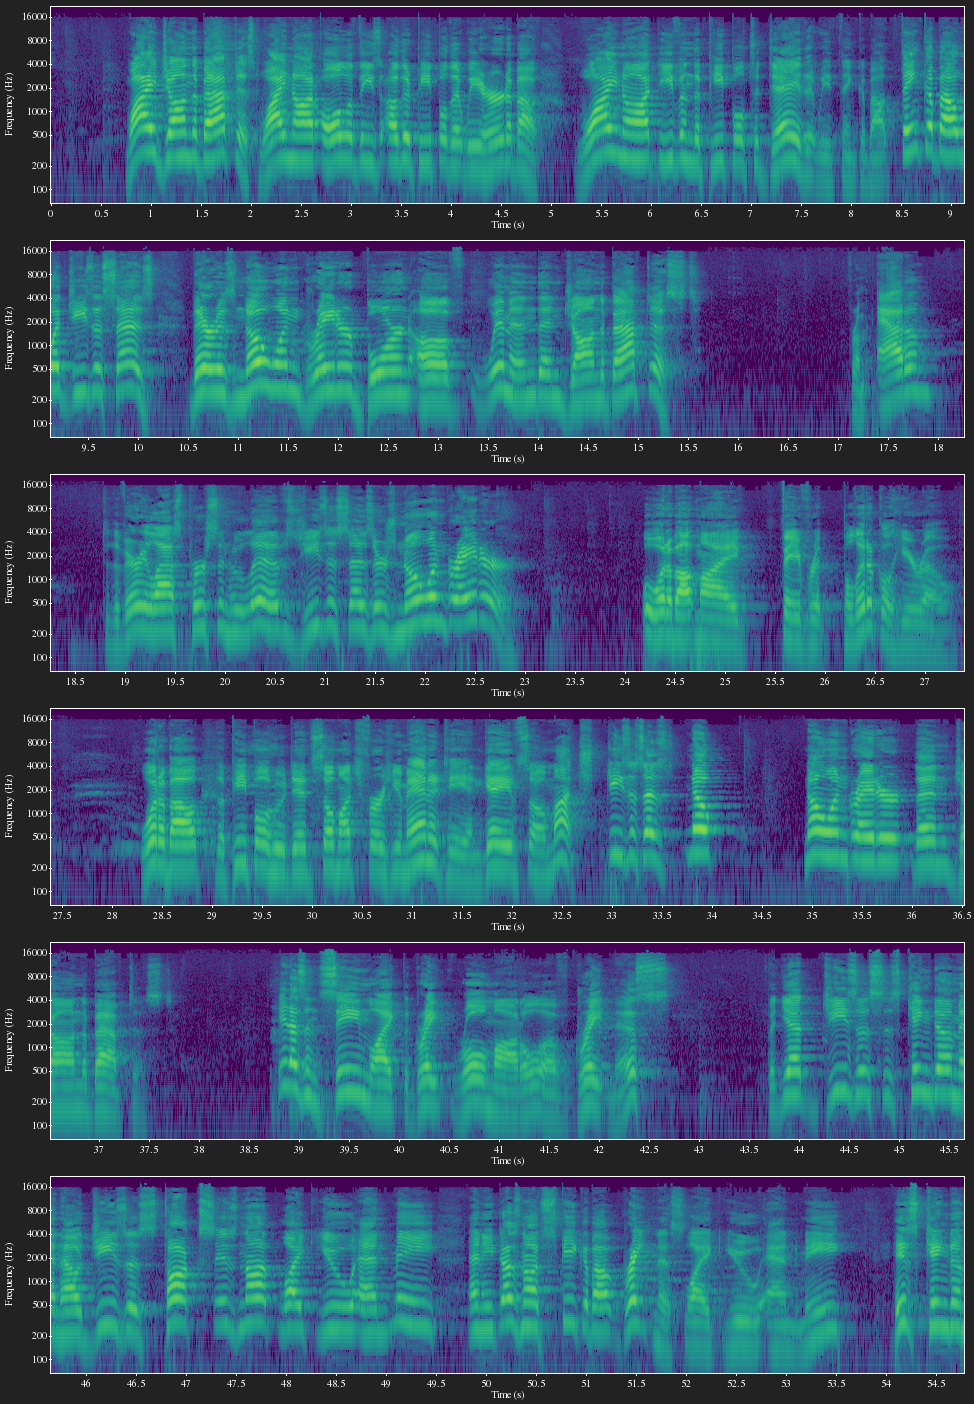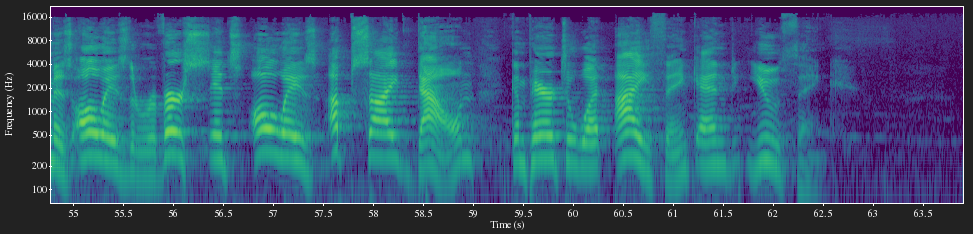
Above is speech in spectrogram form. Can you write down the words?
Why John the Baptist? Why not all of these other people that we heard about? Why not even the people today that we think about? Think about what Jesus says. There is no one greater born of women than John the Baptist. From Adam to the very last person who lives, Jesus says there's no one greater. Well, what about my favorite political hero? What about the people who did so much for humanity and gave so much? Jesus says, nope, no one greater than John the Baptist. He doesn't seem like the great role model of greatness, but yet Jesus' kingdom and how Jesus talks is not like you and me, and he does not speak about greatness like you and me. His kingdom is always the reverse, it's always upside down compared to what I think and you think.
